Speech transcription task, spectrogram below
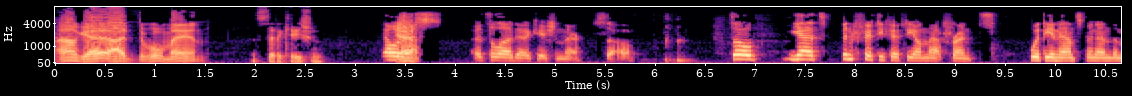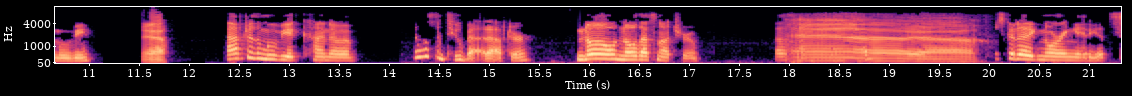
I don't get it. I, oh man. That's dedication. Oh yes. yeah. It's a lot of dedication there. So So yeah, it's been 50-50 on that front with the announcement and the movie. Yeah. After the movie it kind of it wasn't too bad after. No, no, that's not true. That's not Eh, yeah. just good at ignoring idiots.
